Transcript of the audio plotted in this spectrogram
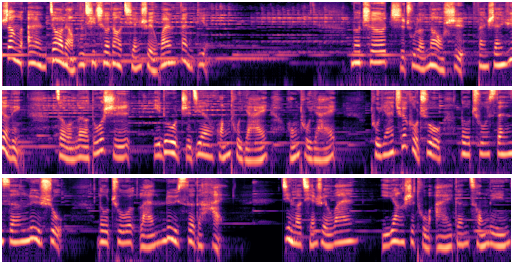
上了岸，叫了两部汽车到浅水湾饭店。那车驰出了闹市，翻山越岭，走了多时，一路只见黄土崖、红土崖，土崖缺口处露出森森绿树，露出蓝绿色的海。进了浅水湾，一样是土崖跟丛林，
